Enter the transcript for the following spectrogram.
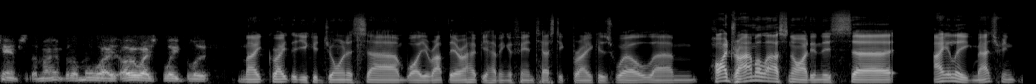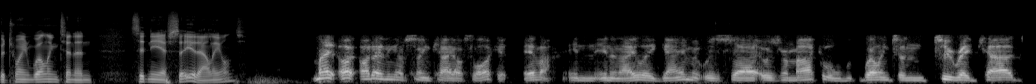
camps at the moment, but I'm always I always bleed blue. Mate, great that you could join us um, while you're up there. I hope you're having a fantastic break as well. Um, high drama last night in this uh, A League match between Wellington and Sydney FC at Allianz. Mate, I, I, don't think I've seen chaos like it ever in, in an A League game. It was uh, it was remarkable. Wellington two red cards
